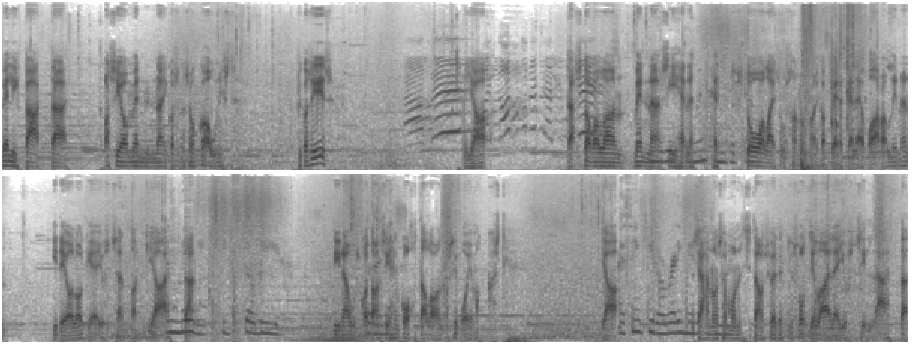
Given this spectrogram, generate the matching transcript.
veli päättää, että asia on mennyt näin, koska se on kaunista. Because siis. Ja tässä tavallaan mennään siihen, että, että stoalaisuushan on aika perkeleen vaarallinen ideologia just sen takia, että siinä uskotaan siihen kohtaloon tosi voimakkaasti. Ja sehän on semmonen, että sitä on syötetty sotilaille just sillä, että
